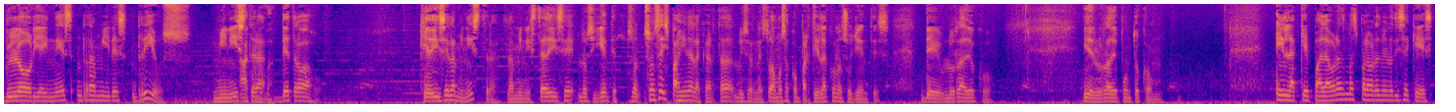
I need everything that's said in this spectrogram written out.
Gloria Inés Ramírez Ríos, Ah, ministra caramba. de Trabajo. ¿Qué dice la ministra? La ministra dice lo siguiente, son, son seis páginas la carta, Luis Ernesto, vamos a compartirla con los oyentes de Blue Radio Co y de BlueRadio.com, en la que palabras más, palabras menos dice que es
